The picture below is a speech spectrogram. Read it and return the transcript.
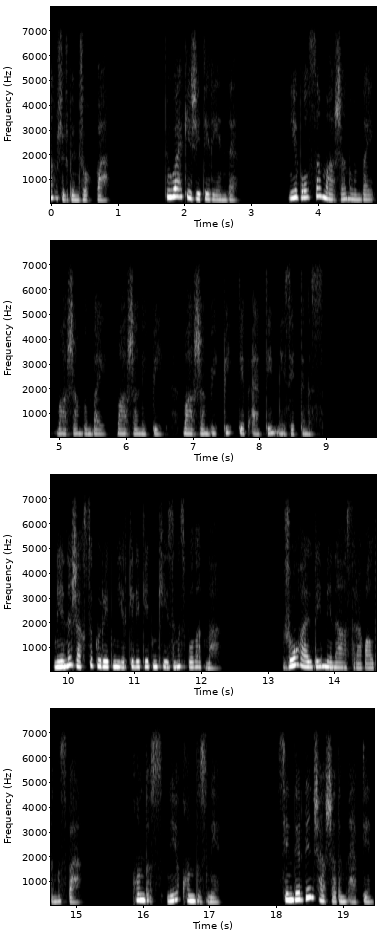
ақ жүрген жоқ па? Ту әке жетер енді. Не болса маржан ондай маржан бұндай маржан өйтпейді маржан бүйтпейді деп әбден мезеттіңіз. Мені жақсы көретін еркелететін кезіңіз болады ма? Жоқ әлде мені асырап алдыңыз ба? Құндыз не құндыз не? Сендерден шаршадым әбден.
